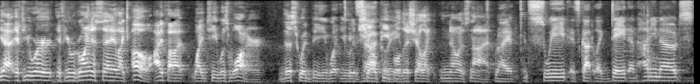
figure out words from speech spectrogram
yeah, if you were if you were going to say like, oh, I thought white tea was water, this would be what you would exactly. show people to show like, no, it's not. Right. It's sweet. It's got like date and honey notes.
